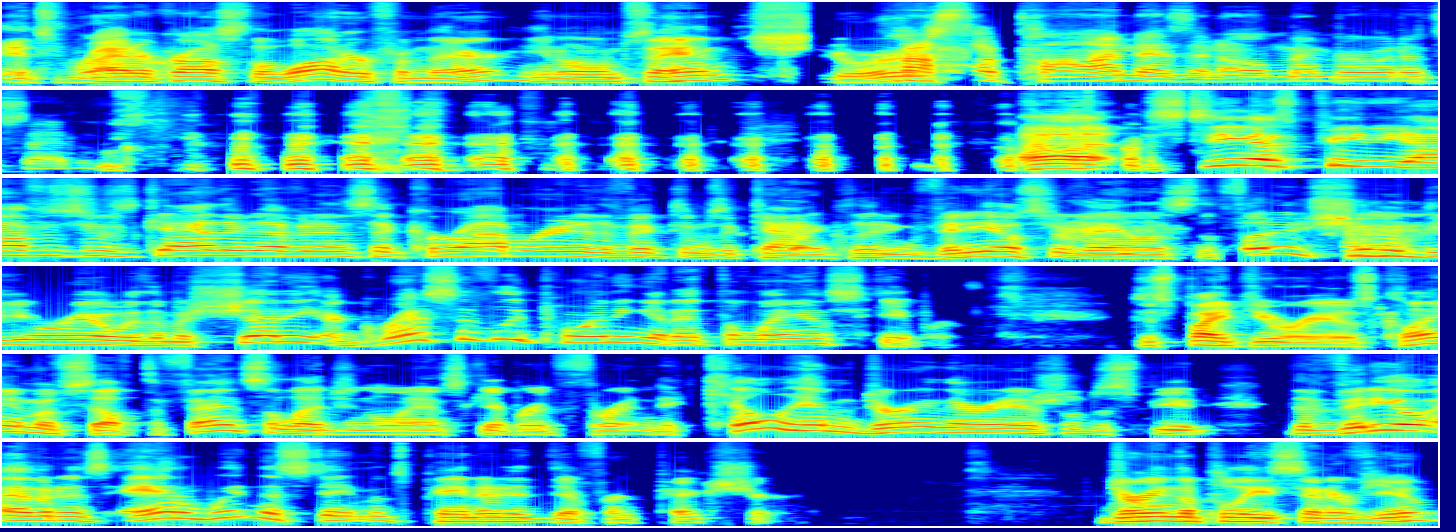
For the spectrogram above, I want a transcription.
it's right across the water from there. You know what I'm saying? Sure. Across the pond, as an old member would have said. Uh, CSPD officers gathered evidence that corroborated the victim's account, including video surveillance. The footage showed Diorio with a machete aggressively pointing it at the landscaper. Despite Diorio's claim of self defense, alleging the landscaper had threatened to kill him during their initial dispute, the video evidence and witness statements painted a different picture. During the police interview,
